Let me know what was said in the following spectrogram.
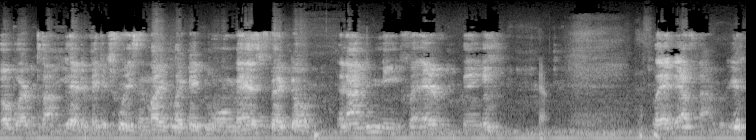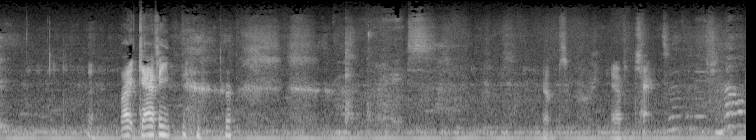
double every time you had to make a choice in life, like they do on Mass Effect, though. And I do mean for everything. Yeah. That's not real. Right, Kathy? yep. So we have cat. Definition of-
